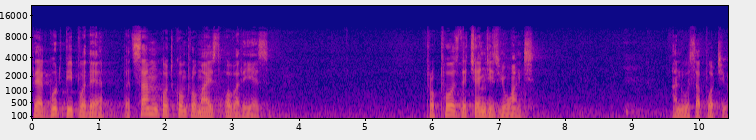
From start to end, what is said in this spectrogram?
There are good people there, but some got compromised over the years. Propose the changes you want, and we'll support you.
